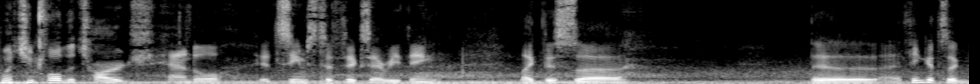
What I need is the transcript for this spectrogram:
once you pull the charge handle it seems to fix everything. Like this uh the I think it's a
